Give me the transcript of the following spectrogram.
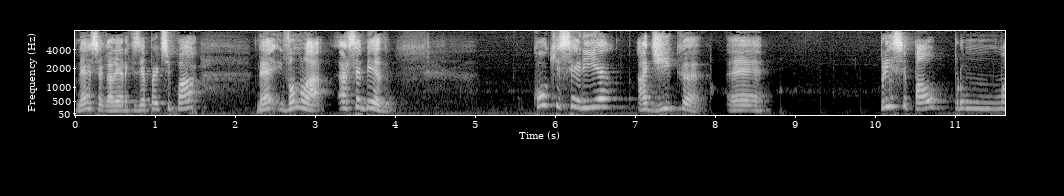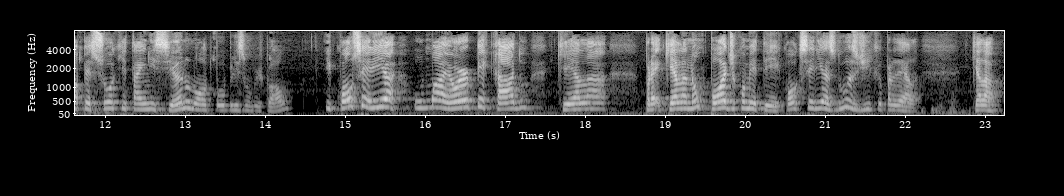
né? Se a galera quiser participar, né? E vamos lá, Acevedo, qual que seria a dica é, principal para uma pessoa que está iniciando no automobilismo virtual? e qual seria o maior pecado que ela que ela não pode cometer? Qual que seriam as duas dicas para ela? Que ela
